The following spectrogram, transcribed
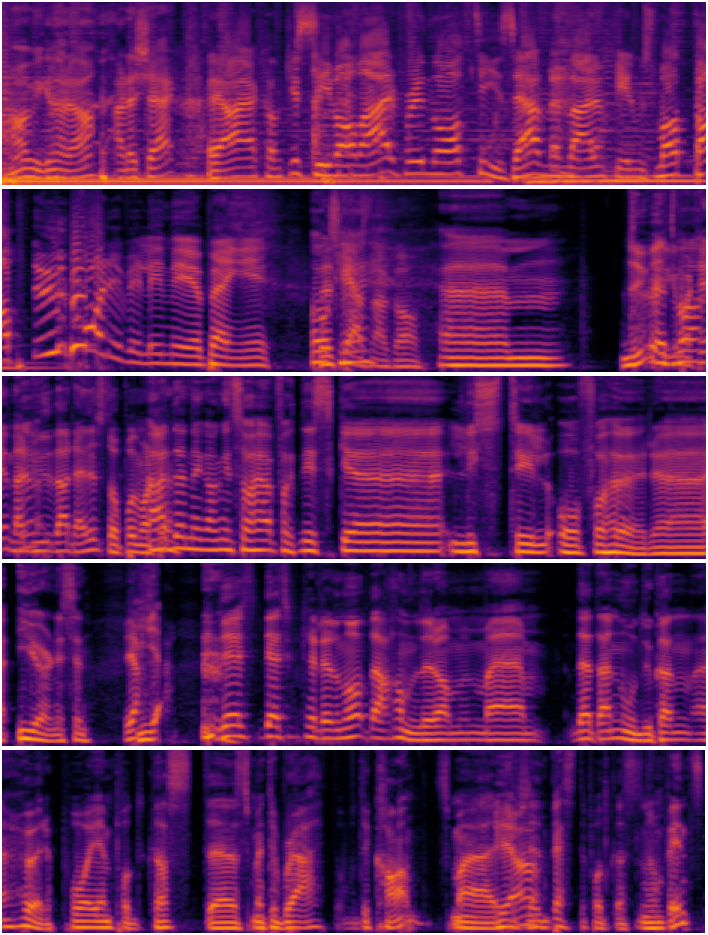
Ja, hvilken er det? da? Er det Shack? Ja, jeg kan ikke si hva det er, Fordi nå teaser jeg, men det er en film som har tapt uhorvelig mye penger. Det skal jeg snakke om. Um, Du Vet du hva? Martin. Det er, det er det det står på, Martin. Martin. denne gangen så har jeg faktisk uh, lyst til å få høre hjørnet sin. Ja. Yeah. Det, det jeg skal fortelle dere nå, det handler om eh, Dette er noe du kan eh, høre på i en podkast som heter Wrath of the Khan. Som er Ja. kanskje den beste podkasten som fins.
